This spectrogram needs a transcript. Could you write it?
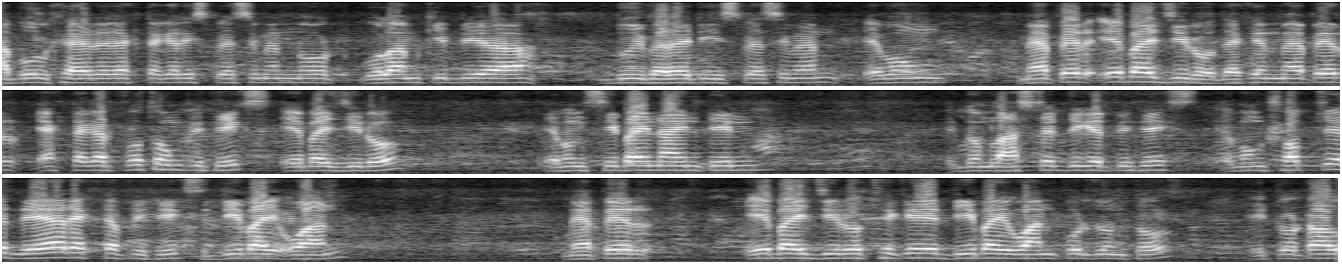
আবুল খায়ের এক টাকার স্পেসিম্যান নোট গোলাম কিবরিয়া দুই ভ্যারাইটি স্পেসিম্যান এবং ম্যাপের এ বাই জিরো দেখেন ম্যাপের এক টাকার প্রথম প্রিফিক্স এ বাই জিরো এবং সি বাই নাইনটিন একদম লাস্টের দিকের প্রিফিক্স এবং সবচেয়ে রেয়ার একটা প্রিফিক্স ডি বাই ওয়ান ম্যাপের এ বাই জিরো থেকে ডি বাই ওয়ান পর্যন্ত এই টোটাল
